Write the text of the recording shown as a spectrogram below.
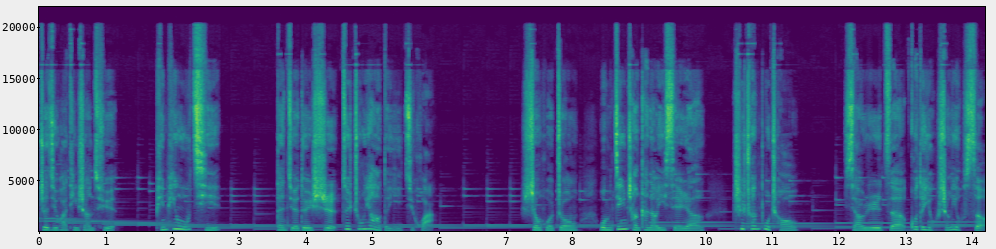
这句话听上去平平无奇，但绝对是最重要的一句话。生活中，我们经常看到一些人吃穿不愁，小日子过得有声有色，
